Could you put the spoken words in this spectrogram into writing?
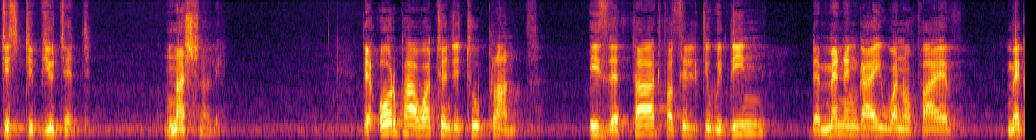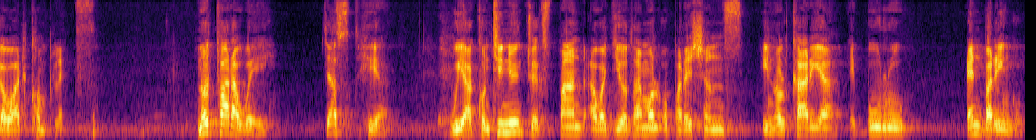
distributed nationally. The Orpower 22 plant is the third facility within the Menengai 105 megawatt complex. Not far away, just here, we are continuing to expand our geothermal operations in Olkaria, Eburu, and Baringo,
